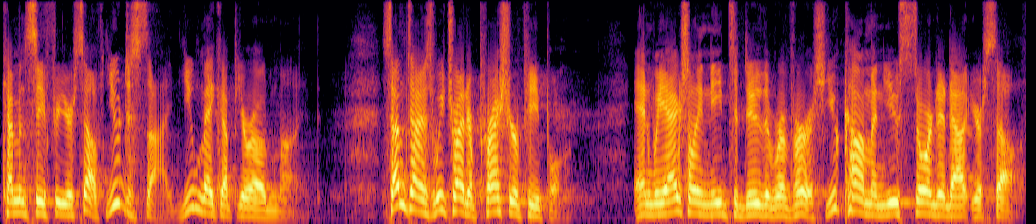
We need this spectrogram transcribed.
Come and see for yourself. You decide. You make up your own mind. Sometimes we try to pressure people and we actually need to do the reverse. You come and you sort it out yourself.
